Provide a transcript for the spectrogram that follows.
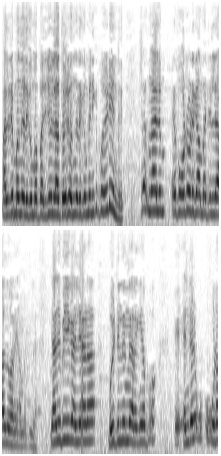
പലരും വന്ന് എടുക്കുമ്പോൾ പരിചയമില്ലാത്തവർ വന്ന് എടുക്കുമ്പോൾ എനിക്ക് പേടിയുണ്ട്. പക്ഷെ എന്നാലും ഫോട്ടോ എടുക്കാൻ പറ്റില്ല എന്ന് പറയാൻ പറ്റില്ല. ഞാനിപ്പോ ഈ കല്യാണ വീട്ടിൽ നിന്ന് ഇറങ്ങിയപ്പോൾ എന്റെ കൂടെ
